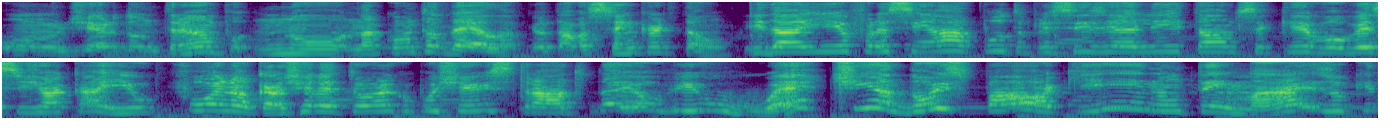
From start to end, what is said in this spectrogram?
um dinheiro de um trampo no, na conta dela. Eu tava sem cartão. E daí eu falei assim: ah, puta, preciso ir ali e tal, não sei o que, vou ver se já caiu. Fui no caixa eletrônico, puxei o extrato. Daí eu vi, ué, tinha dois pau aqui, não tem mais. O que,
